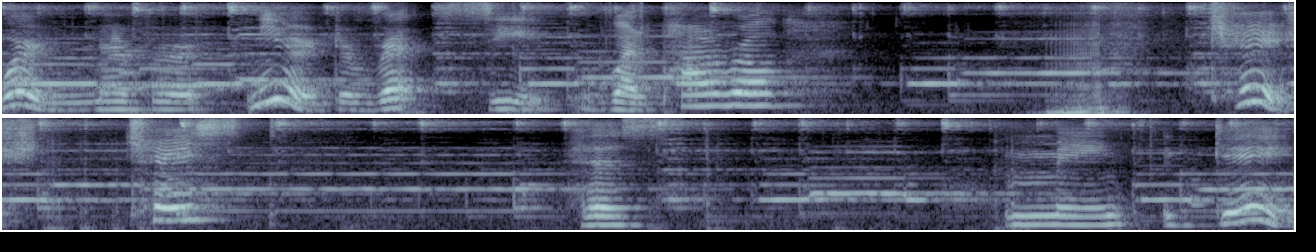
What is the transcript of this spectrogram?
were never near the Red Sea when Pharaoh chased, chased his mind again,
